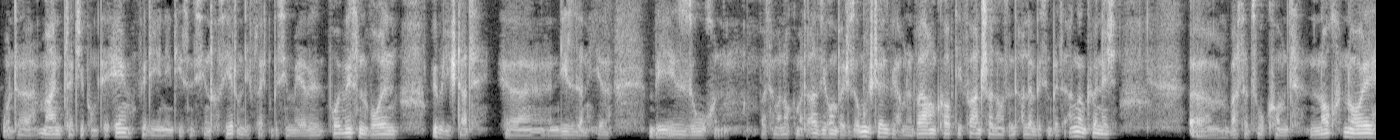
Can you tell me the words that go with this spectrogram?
unter meinplättchen.de für diejenigen, die es sich interessiert und die vielleicht ein bisschen mehr wissen wollen über die Stadt, äh, diese dann hier besuchen. Was haben wir noch gemacht? Also die Homepage ist umgestellt, wir haben einen Warenkorb, die Veranstaltungen sind alle ein bisschen besser angekündigt. Ähm, was dazu kommt noch neu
